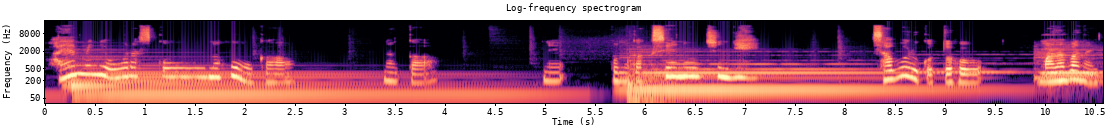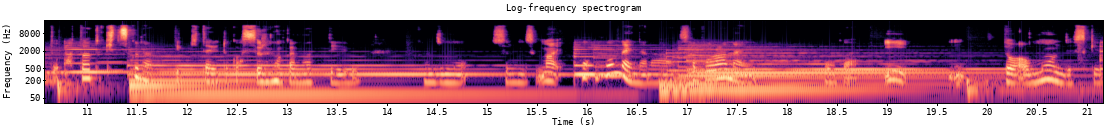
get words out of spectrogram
早めに終わらす子の方がなんかねこの学生のうちに サボることを学ばないと後々きつくなってきたりとかするのかなっていう感じもするんですけどまあ本来ならサボらない方がいいとは思うんですけど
